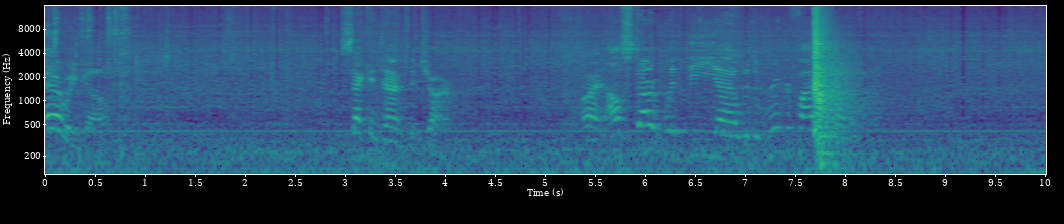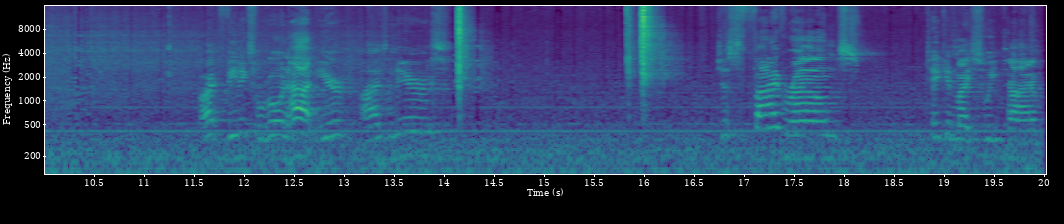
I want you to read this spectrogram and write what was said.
There we go. Second time's a charm. All right, I'll start with the uh, with the Ruger 5.7. All right, Phoenix, we're going hot here. Eyes and ears. Just five rounds, taking my sweet time.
